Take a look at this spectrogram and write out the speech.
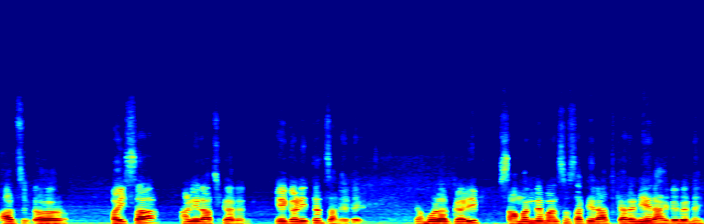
आज पैसा आणि राजकारण हे गणितच झालेलं आहे. त्यामुळं गरीब सामान्य माणसासाठी राजकारण हे राहिलेलं नाही.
